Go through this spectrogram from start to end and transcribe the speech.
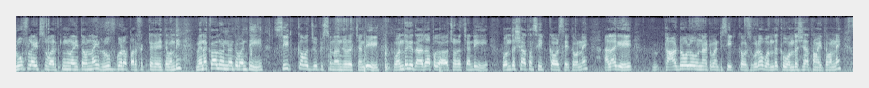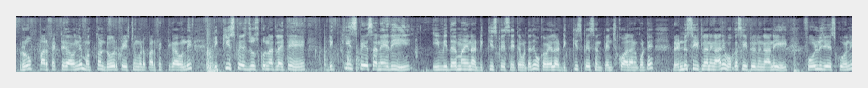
రూఫ్ లైట్స్ వర్కింగ్లో అయితే ఉన్నాయి. రూఫ్ కూడా పర్ఫెక్ట్గా అయితే ఉంది. వెనకాల ఉన్నటువంటి సీట్ కవర్ చూపిస్తున్నాను చూడొచ్చండి. వందకి దాదాపుగా చూడొచ్చండి. వంద శాతం సీట్ కవర్స్ అయితే ఉన్నాయి. అలాగే టాటోలో ఉన్నటువంటి సీట్ కవర్స్ కూడా వందకు వంద శాతం అయితే ఉన్నాయి. రూఫ్ పర్ఫెక్ట్గా ఉంది. మొత్తం డోర్ పేస్టింగ్ కూడా పర్ఫెక్ట్గా ఉంది. డిక్కీ స్పేస్ చూసుకున్నట్లయితే డిక్కీ స్పేస్ అనేది ఈ విధమైన డిక్కీ స్పేస్ అయితే ఉంటుంది. ఒకవేళ డిక్కీ స్పేస్ని పెంచుకోవాలనుకుంటే రెండు సీట్లను కానీ ఒక సీట్లను కానీ ఫోల్డ్ చేసుకొని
